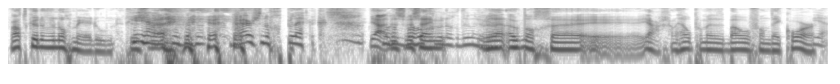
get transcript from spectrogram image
Wat kunnen we nog meer doen? Dus ja, we- daar is nog plek. ja, Wat dus we zijn, we nog doen? we ja. zijn ook nog ja, gaan helpen met het bouwen van decor. Ja,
